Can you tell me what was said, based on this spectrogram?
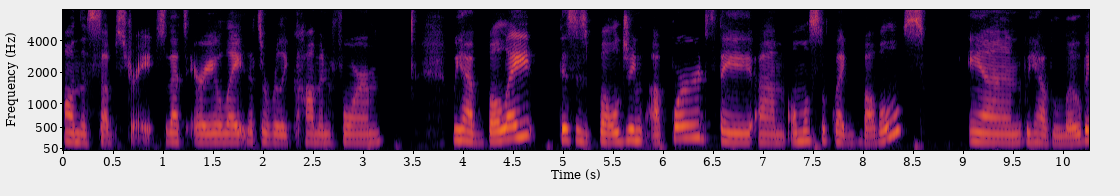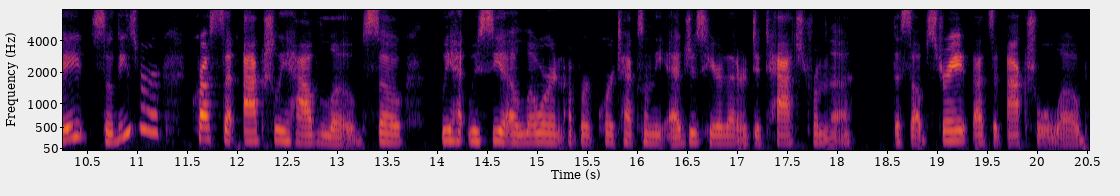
on the substrate. So that's areolate, that's a really common form. We have bullate, this is bulging upwards. They um, almost look like bubbles. And we have lobate. So these are crusts that actually have lobes. So we, ha- we see a lower and upper cortex on the edges here that are detached from the, the substrate. That's an actual lobe.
